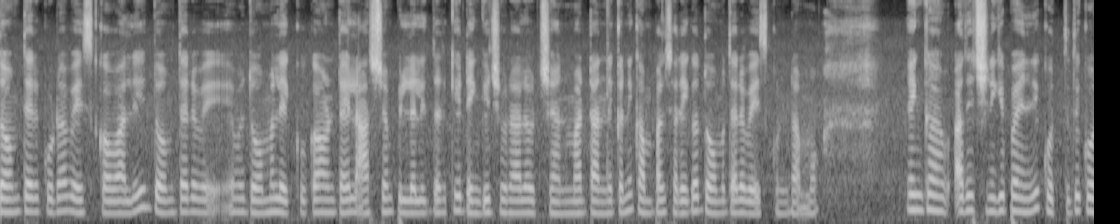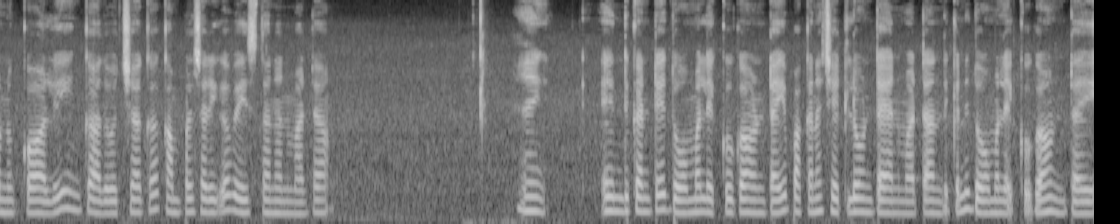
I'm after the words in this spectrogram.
దోమతెర కూడా వేసుకోవాలి. దోమతెర వే దోమలు ఎక్కువగా ఉంటాయి. లాస్ట్ టైం పిల్లలిద్దరికీ డెంగ్యూ జ్వరాలు వచ్చాయి అనమాట అందుకని కంపల్సరీగా దోమతెర వేసుకుంటాము. ఇంకా అది చినిగిపోయింది. కొత్తది కొనుక్కోవాలి. ఇంకా అది వచ్చాక కంపల్సరీగా వేస్తానన్నమాట ఎందుకంటే దోమలు ఎక్కువగా ఉంటాయి. పక్కన చెట్లు ఉంటాయి అన్నమాట అందుకని దోమలు ఎక్కువగా ఉంటాయి.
